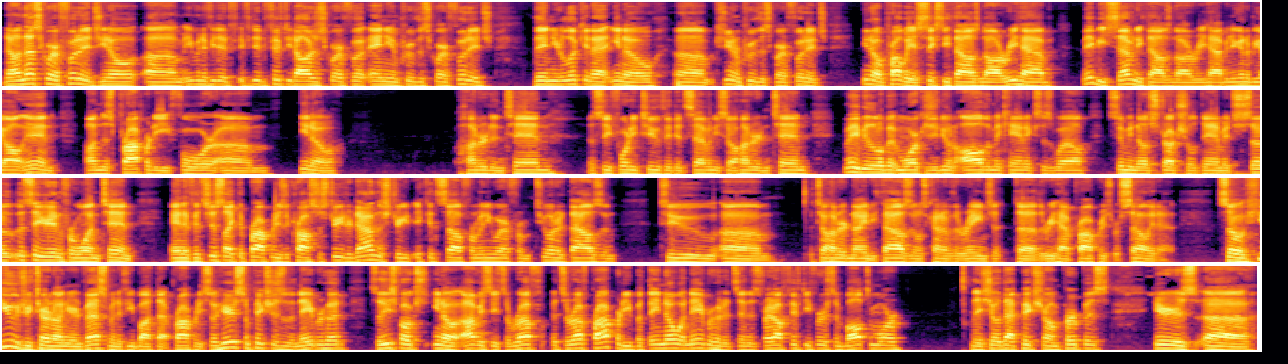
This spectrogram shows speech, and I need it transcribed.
Now, in that square footage, you know, um, even if you did if you did fifty dollars a square foot and you improve the square footage, then you're looking at you know because um, you're to improve the square footage, you know, probably a sixty thousand dollar rehab, maybe seventy thousand dollar rehab, and you're going to be all in on this property for um, you know, hundred and ten. Let's see, forty two. They did seventy, so one hundred and ten maybe a little bit more because you're doing all the mechanics as well, assuming no structural damage. So let's say you're in for 110, and if it's just like the properties across the street or down the street, it could sell from anywhere from 200,000 to um, to 190,000 was kind of the range that uh, the rehab properties were selling at. So huge return on your investment if you bought that property. So here's some pictures of the neighborhood. So these folks, you know, obviously it's a rough it's a rough property, but they know what neighborhood it's in. It's right off 51st in Baltimore. They showed that picture on purpose. Here's uh,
